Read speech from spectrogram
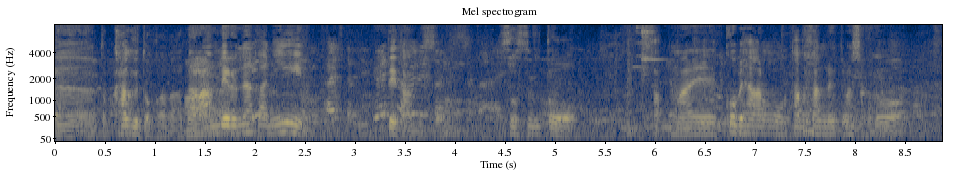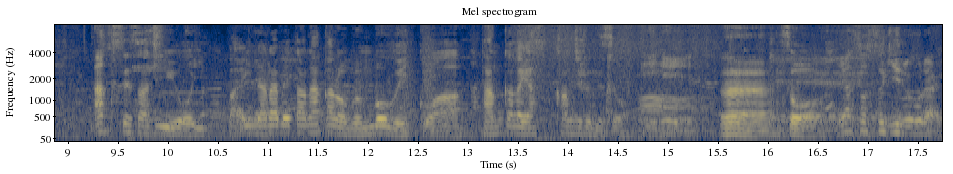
ーんと家具とかが並んでる中に出たんですよ。そうするとさ前神戸派の多田さんが言ってましたけどアクセサリーをいっぱい並べた中の文房具1個は単価が安く感じるんですよ。うんそう。安すぎるぐらい。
